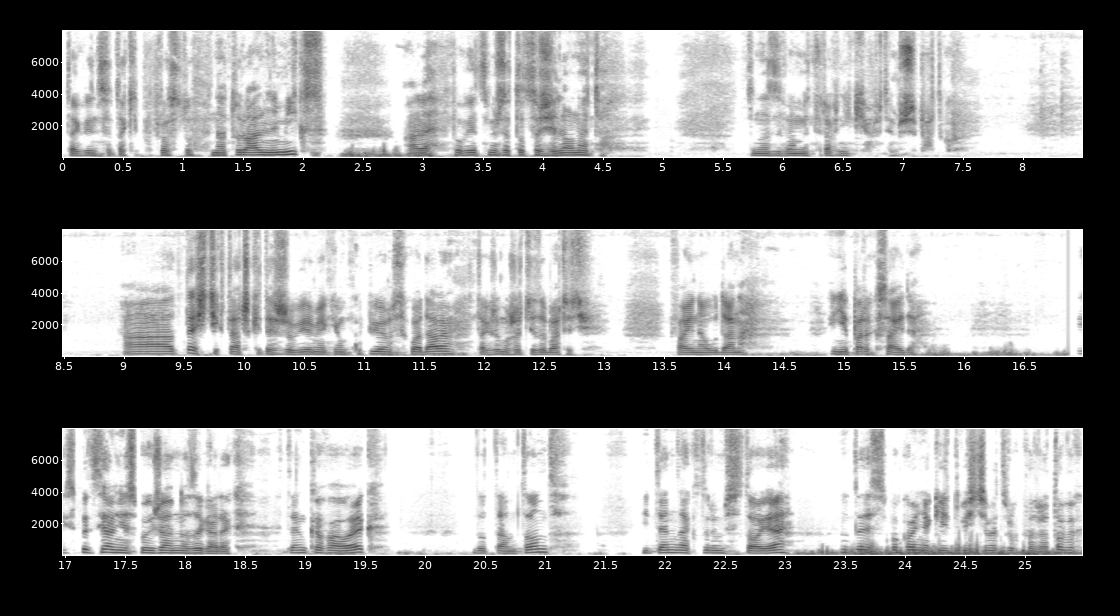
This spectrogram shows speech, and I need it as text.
Tak więc to taki po prostu naturalny miks, ale powiedzmy, że to co zielone to, to nazywamy trawnikiem w tym przypadku. A teścik taczki też robiłem, jak ją kupiłem, składałem, także możecie zobaczyć. Fajna, udana i nie Parkside'a. I specjalnie spojrzałem na zegarek. Ten kawałek do tamtąd i ten, na którym stoję, no to jest spokojnie jakieś 200 metrów kwadratowych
